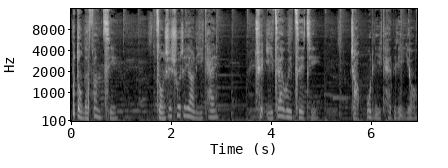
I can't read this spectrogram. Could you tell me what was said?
不懂得放弃，总是说着要离开，却一再为自己找不离开的理由。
